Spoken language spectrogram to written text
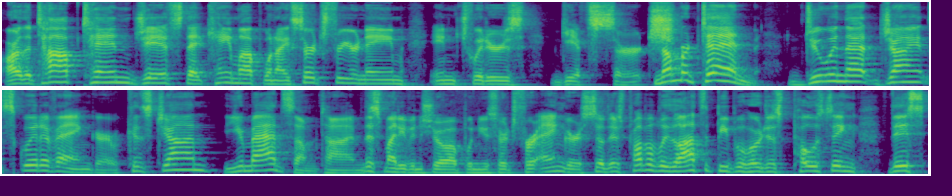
are the top 10 GIFs that came up when I searched for your name in Twitter's GIF search. Number 10, doing that giant squid of anger. Because, John, you're mad sometimes. This might even show up when you search for anger, so there's probably lots of people who are just posting this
